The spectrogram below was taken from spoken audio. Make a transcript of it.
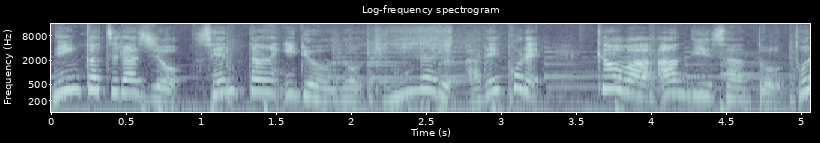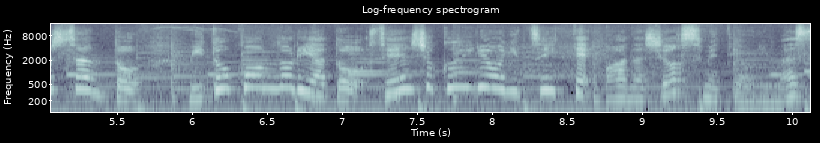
妊活ラジオ先端医療の気になるあれこれ。今日はアンディさんとトシさんとミトコンドリアと生殖医療についてお話を進めております。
